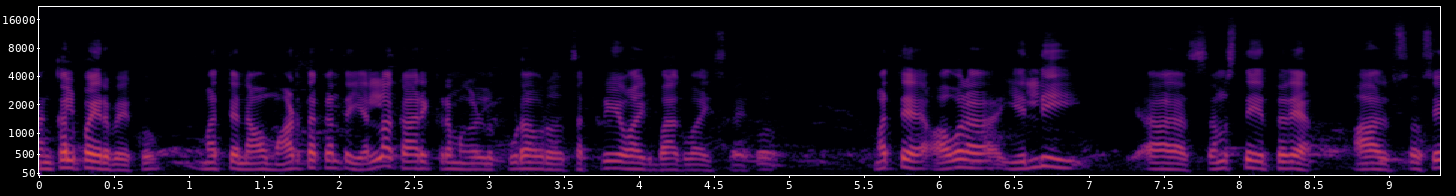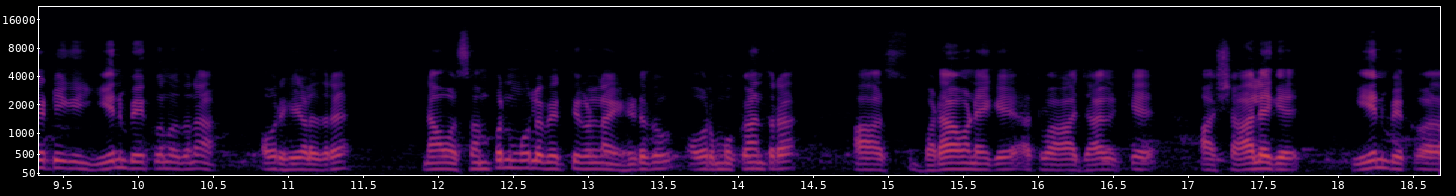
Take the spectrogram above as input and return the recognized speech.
ಸಂಕಲ್ಪ ಇರಬೇಕು. ಮತ್ತು ನಾವು ಮಾಡ್ತಕ್ಕಂಥ ಎಲ್ಲ ಕಾರ್ಯಕ್ರಮಗಳು ಕೂಡ ಅವರು ಸಕ್ರಿಯವಾಗಿ ಭಾಗವಹಿಸಬೇಕು. ಮತ್ತು ಅವರ ಎಲ್ಲಿ ಸಂಸ್ಥೆ ಇರ್ತದೆ ಆ ಸೊಸೈಟಿಗೆ ಏನು ಬೇಕು ಅನ್ನೋದನ್ನು ಅವ್ರು ಹೇಳಿದ್ರೆ ನಾವು ಸಂಪನ್ಮೂಲ ವ್ಯಕ್ತಿಗಳನ್ನ ಹಿಡಿದು ಅವ್ರ ಮುಖಾಂತರ ಆ ಬಡಾವಣೆಗೆ ಅಥವಾ ಆ ಜಾಗಕ್ಕೆ ಆ ಶಾಲೆಗೆ ಏನು ಬೇಕೋ ಆ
